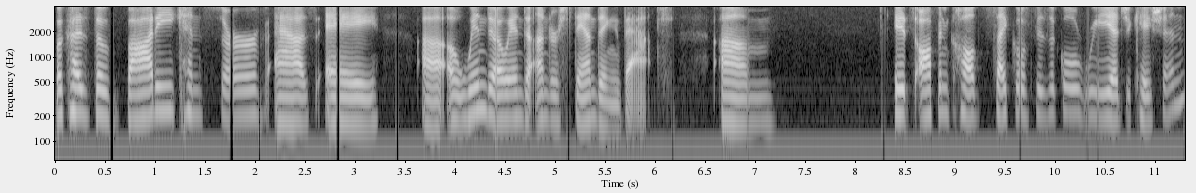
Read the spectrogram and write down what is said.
because the body can serve as a, uh, a window into understanding that. Um, it's often called psychophysical re education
